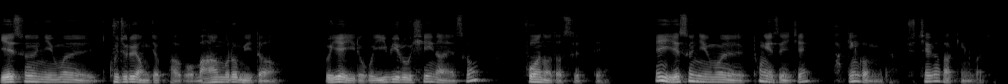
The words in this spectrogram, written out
예수님을 구주로 영접하고 마음으로 믿어 의에 이르고 입으로 시인하여서 구원 얻었을 때 예수님을 통해서 이제 바뀐 겁니다. 주체가 바뀐 거죠.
